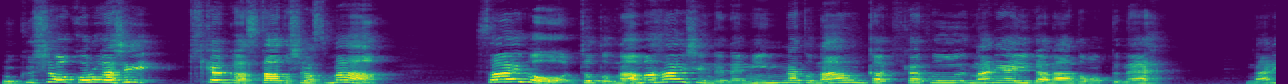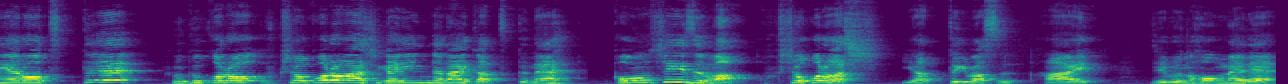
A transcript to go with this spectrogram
副賞転がし企画がスタートします。まあ、最後、ちょっと生配信でね、みんなとなんか企画何がいいかなと思ってね、何やろうっつって、副コロ、副賞転がしがいいんじゃないかっつってね、今シーズンは副賞転がしやってきます。はい。自分の本命で。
